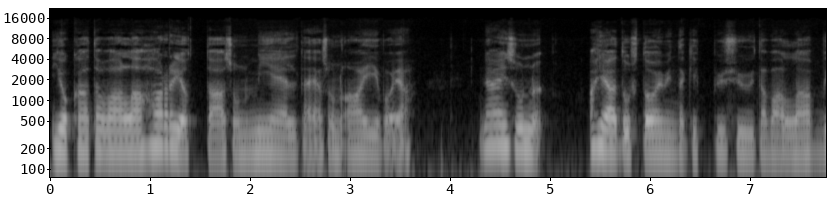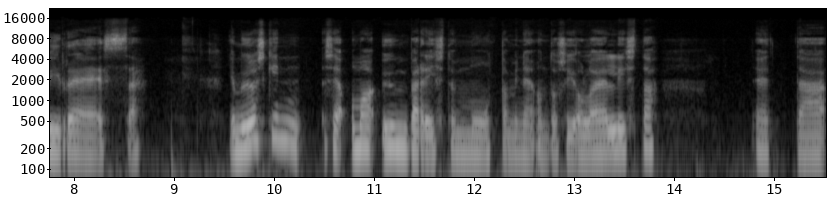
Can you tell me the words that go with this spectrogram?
joka tavallaan harjoittaa sun mieltä ja sun aivoja. Näin sun ajatustoimintakin pysyy tavallaan vireessä. Ja myöskin se oma ympäristön muuttaminen on tosi oleellista, että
